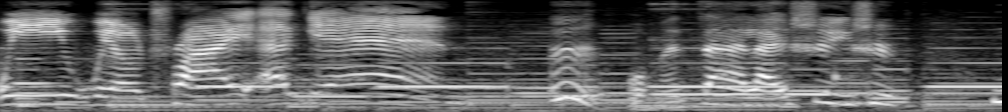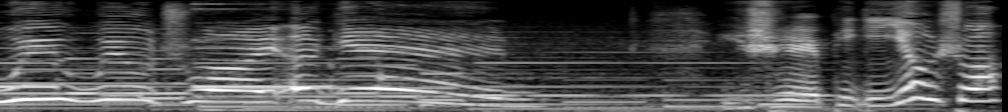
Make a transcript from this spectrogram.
We will try again。嗯，我们再来试一试。We will try again。于是 Piggy 又说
